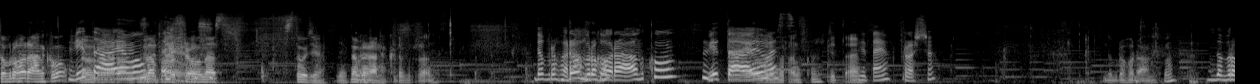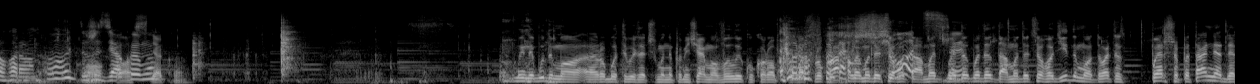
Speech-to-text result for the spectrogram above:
Доброго ранку. Вітаємо. Запрошуємо нас в студію. Доброго ранку. Доброго ранку. Доброго ранку. Доброго ранку. Вітаю Вітаю вас. Доброго ранку. Вітаю. Вітаю, прошу. Доброго ранку. Доброго ранку. Дуже О, клас, дякуємо. Дякую. Ми не будемо е, робити вигляд, що ми не помічаємо велику коробку у вас в руках, але ми до цього та, ми, ми, ми, да, ми до цього дійдемо. Давайте перше питання для,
